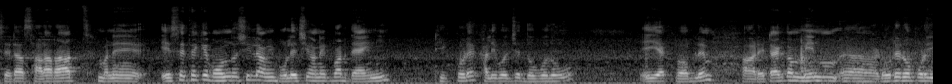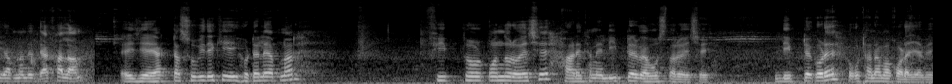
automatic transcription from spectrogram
সেটা সারা রাত মানে এসে থেকে বন্ধ ছিল, আমি বলেছি অনেকবার, দেয়নি, ঠিক করে, খালি বলছে দেবো দেবো, এই এক প্রবলেম আর এটা একদম মেন রোডের ওপরেই আপনাদের দেখালাম। এই যে একটা সুবিধে কি এই হোটেলে আপনার। ফিফথ ফ্লোর পর্যন্ত রয়েছে, আর এখানে লিফটের ব্যবস্থা রয়েছে। লিফটে করে ওঠানামা করা যাবে।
